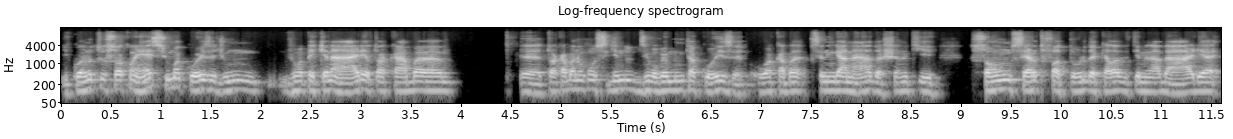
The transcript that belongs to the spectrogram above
E quando tu só conhece uma coisa de, um, de uma pequena área, tu acaba é, tu acaba não conseguindo desenvolver muita coisa ou acaba sendo enganado achando que só um certo fator daquela determinada área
